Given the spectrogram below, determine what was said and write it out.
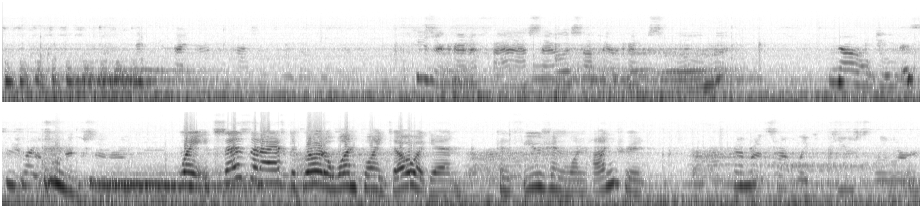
These are kind of fast. I always thought they were kind of slow, but No, this is like the effects of them. Wait, it says that I have to grow to 1.0 again. Confusion 100. Yeah, but it's not like pew slower.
